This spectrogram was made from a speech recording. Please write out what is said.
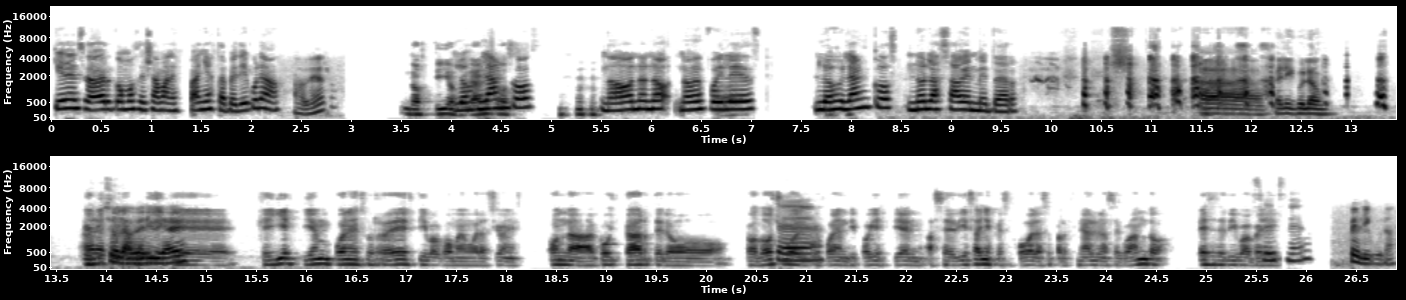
¿Quieren saber cómo se llama en España esta película? A ver. Dos tíos Los blancos. blancos. No, no, no, no me spoilees. Los blancos no la saben meter. Ah, peliculón. Ahora Yo la vería, que, que ESPN pone en sus redes tipo conmemoraciones. Onda Coach Carter o, o Dodgeball Sí. que ponen tipo ESPN. Hace 10 años que se jugó la superfinal de no sé cuánto. Es ese tipo de Sí, película. sí. Película.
